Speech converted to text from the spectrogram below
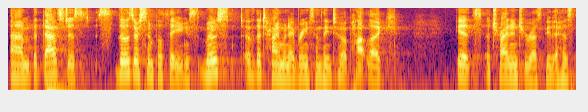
Um, but that's just, those are simple things. Most of the time when I bring something to a potluck, it's a tried and true recipe that has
